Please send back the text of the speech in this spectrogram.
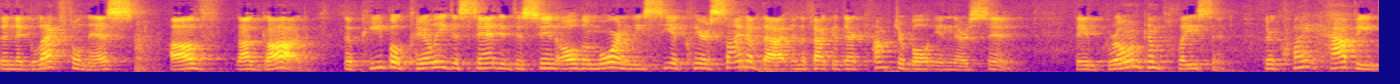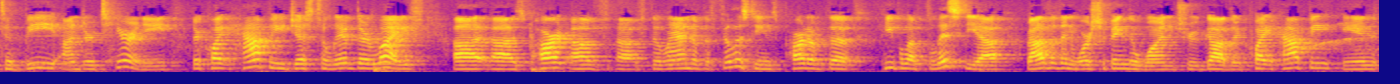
the neglectfulness of uh, God the people clearly descend into sin all the more, and we see a clear sign of that in the fact that they're comfortable in their sin. They've grown complacent. They're quite happy to be under tyranny. They're quite happy just to live their life uh, uh, as part of, of the land of the Philistines, part of the people of Philistia, rather than worshiping the one true God. They're quite happy in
